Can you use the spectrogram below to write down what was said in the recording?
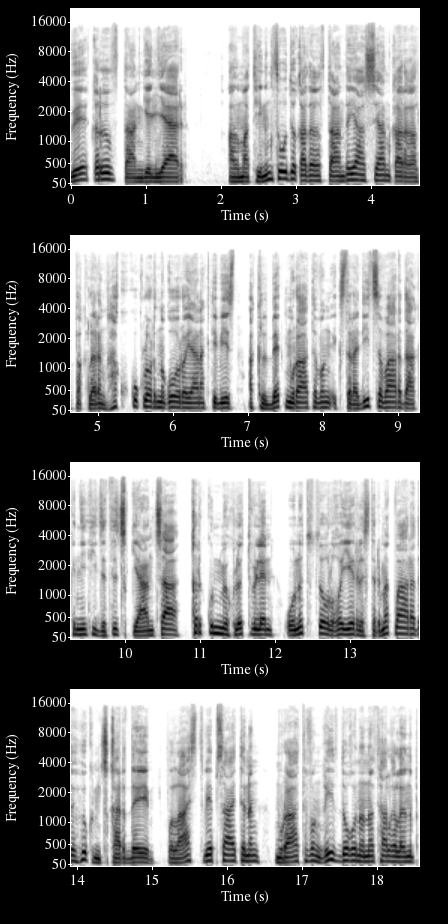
we Gyrgyzystan gelýär. Almatynyň sudy Gazagystanda ýaşaýan garagalpaklaryň hak-hukuklaryny goraýan aktiwist Akylbek Muratowyň ekstradisiýa baradaky netijesi çykýança kyrk gün möhlet bilen ony tussaglyga ýerleşdirmek barada höküm çykardy. Wlaýst websaýtynyň Muratowyň gyz doganyna salgylanyp,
